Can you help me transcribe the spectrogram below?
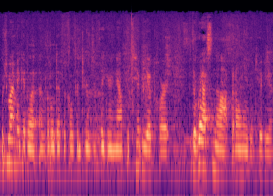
which might make it a, a little difficult in terms of figuring out the tibia part. The rest not, but only the tibia.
